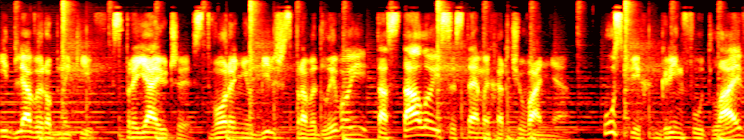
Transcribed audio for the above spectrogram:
і для виробників, сприяючи створенню більш справедливої та сталої системи харчування. Успіх Green Food Live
